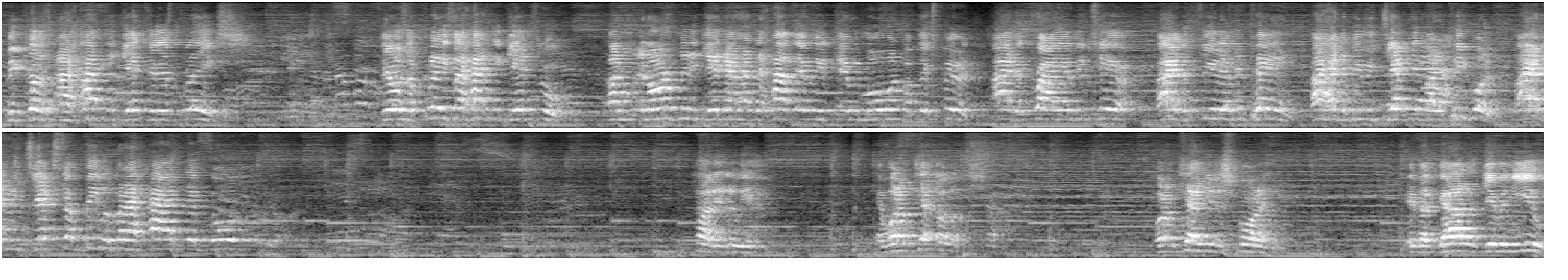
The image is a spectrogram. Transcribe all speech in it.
because I had to get to this place. There was a place I had to get through. And in order for me to get there, I had to have every, every moment of the experience. I had to cry every tear. I had to feel every pain. I had to be rejected by the people. I had to reject some people, but I had to go. Hallelujah. And what I'm telling what I'm telling you this morning is that God has given you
